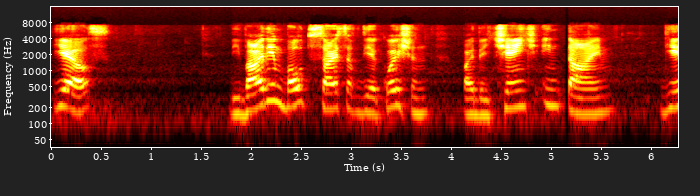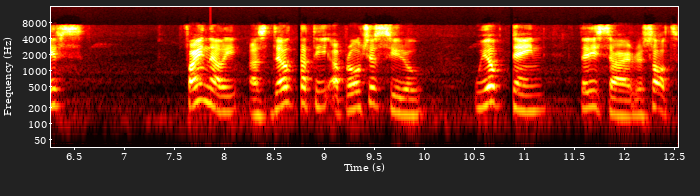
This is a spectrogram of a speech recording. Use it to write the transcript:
yields dividing both sides of the equation by the change in time gives finally as delta t approaches zero we obtain the desired result.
